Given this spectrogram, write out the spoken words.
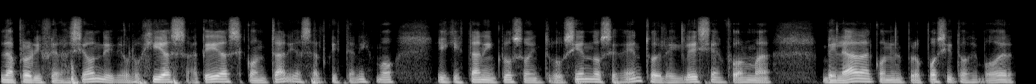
la proliferación de ideologías ateas contrarias al cristianismo y que están incluso introduciéndose dentro de la iglesia en forma velada con el propósito de poder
